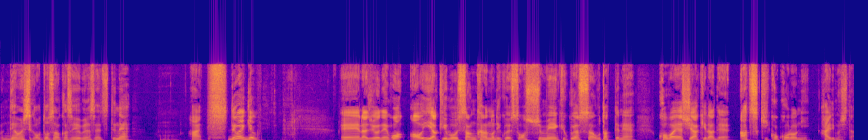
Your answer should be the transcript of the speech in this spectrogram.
電話してかお父さんお母さん呼びなさいっつってね、うん、はい。では一曲。えー、ラジオネーム。お青い野球帽子さんからのリクエスト。指名曲やさ歌ってね。小林明で「熱き心」に入りました。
